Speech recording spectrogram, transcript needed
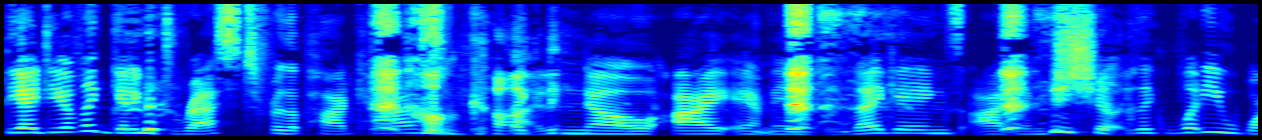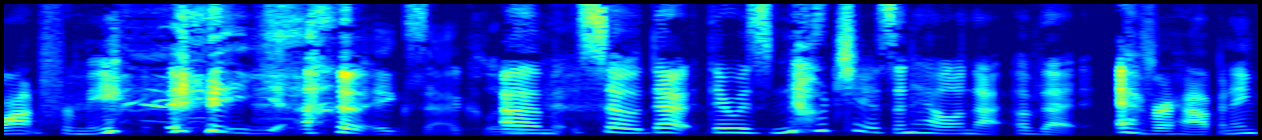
the idea of like getting dressed for the podcast. Oh God, like, no! I am in leggings. I am chill. Yeah. Like, what do you want from me? yeah, exactly. Um, so that there was no chance in hell in that of that ever happening.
